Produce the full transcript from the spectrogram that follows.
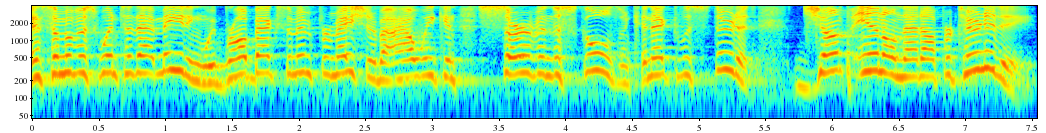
And some of us went to that meeting. We brought back some information about how we can serve in the schools and connect with students. Jump in on that opportunity.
